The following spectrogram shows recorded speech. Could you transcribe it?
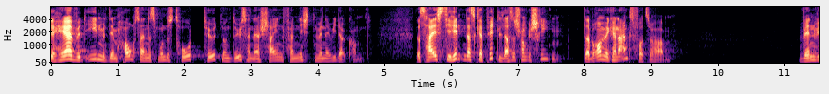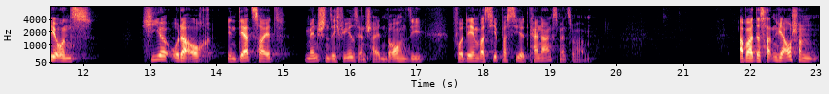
Der Herr wird ihn mit dem Hauch seines Mundes tot, töten und durch sein Erscheinen vernichten, wenn er wiederkommt. Das heißt, hier hinten das Kapitel, das ist schon geschrieben. Da brauchen wir keine Angst vor zu haben. wenn wir uns hier oder auch in der Zeit Menschen sich für Jesus entscheiden, brauchen sie vor dem, was hier passiert, keine Angst mehr zu haben. Aber das hatten wir auch schon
